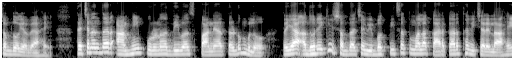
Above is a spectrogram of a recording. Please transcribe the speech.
शब्दयोग्यव्य आहे. त्याच्यानंतर आम्ही पूर्ण दिवस पाण्यात डुंबलो. तर या अधोरेखित शब्दाच्या विभक्तीचा तुम्हाला कारकार्थ विचारलेला आहे.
